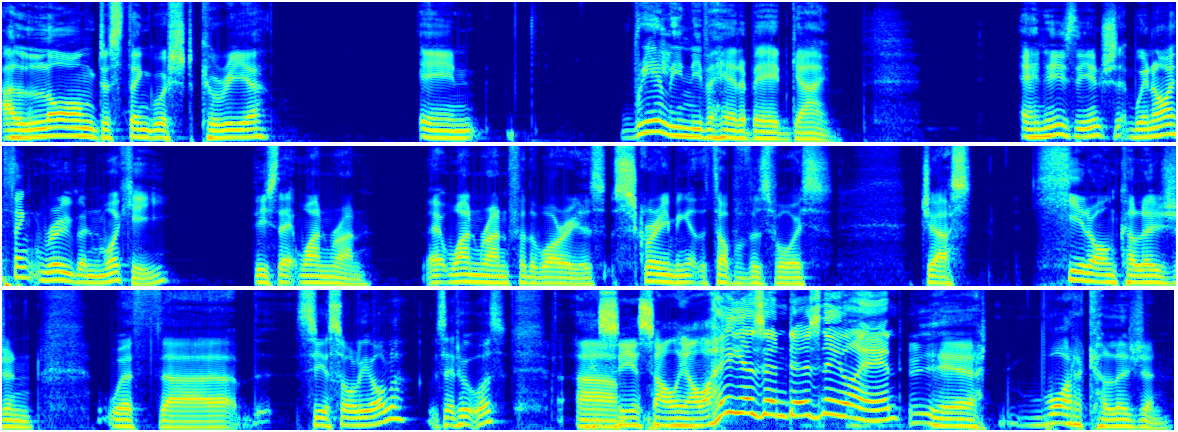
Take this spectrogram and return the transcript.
A long, distinguished career. And really never had a bad game. And here's the interesting when I think Ruben Wiki, there's that one run, that one run for the Warriors, screaming at the top of his voice, just head on collision with uh, Sia Soliola. Was that who it was? Um, Sia Soliola. He is in Disneyland. Yeah, what a collision.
